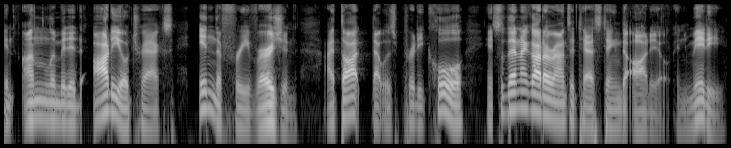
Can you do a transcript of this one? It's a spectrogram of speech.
and unlimited audio tracks in the free version. I thought that was pretty cool. And so then I got around to testing the audio in MIDI.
